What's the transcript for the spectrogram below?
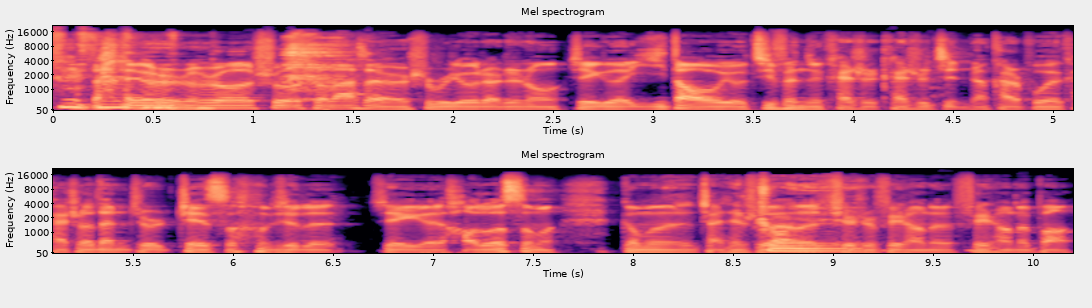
大家有人说说说拉塞尔是不是有点这种这个一到有积分就开始开始紧张，开始不会开车？但就是这次我觉得这个好多次嘛，给我们展现出来的确实非常的非常的棒，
